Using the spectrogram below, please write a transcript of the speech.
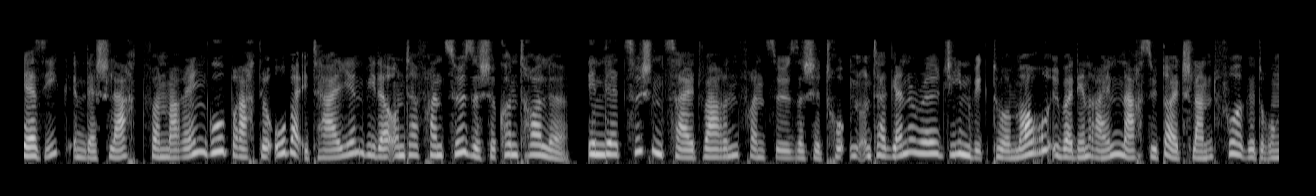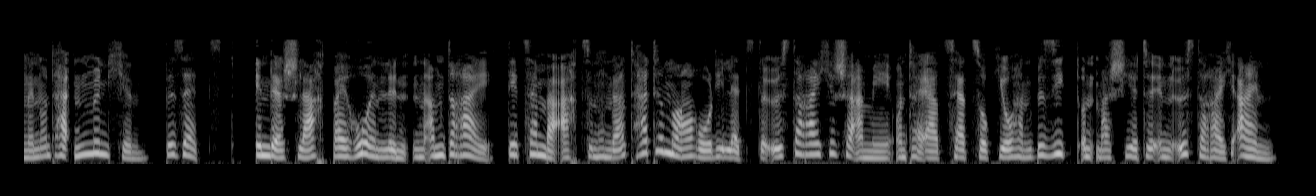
Der Sieg in der Schlacht von Marengo brachte Oberitalien wieder unter französische Kontrolle. In der Zwischenzeit waren französische Truppen unter General Jean-Victor Moreau über den Rhein nach Süddeutschland vorgedrungen und hatten München besetzt. In der Schlacht bei Hohenlinden am 3. Dezember 1800 hatte Moreau die letzte österreichische Armee unter Erzherzog Johann besiegt und marschierte in Österreich ein.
